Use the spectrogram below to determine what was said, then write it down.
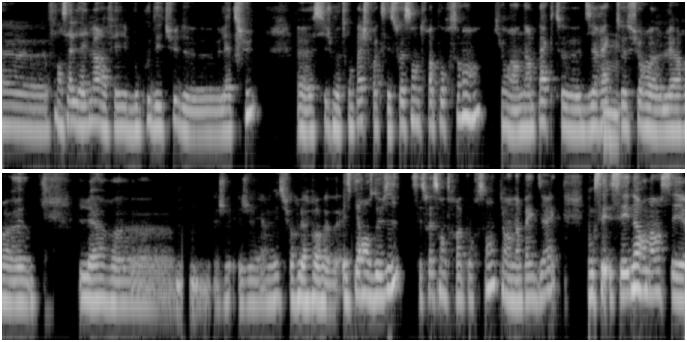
euh, France Alzheimer a fait beaucoup d'études là-dessus. si je ne me trompe pas, je crois que c'est 63% hein, qui ont un impact direct mmh. sur leur, leur je, vais arriver sur leur espérance de vie. C'est 63% qui ont un impact direct. Donc, c'est énorme. Hein, c'est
